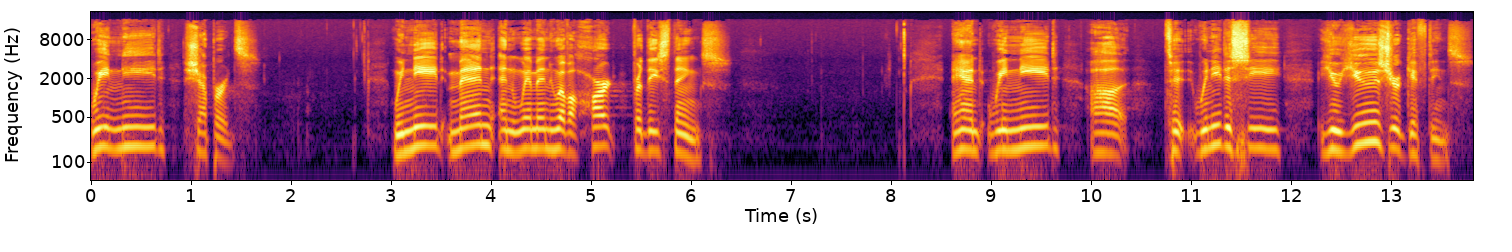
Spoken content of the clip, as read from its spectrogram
We need shepherds. We need men and women who have a heart for these things. And we need, uh, to, we need to see you use your giftings.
